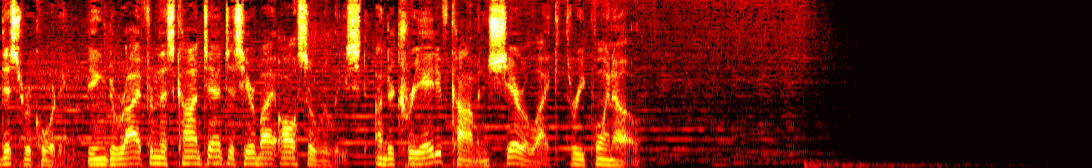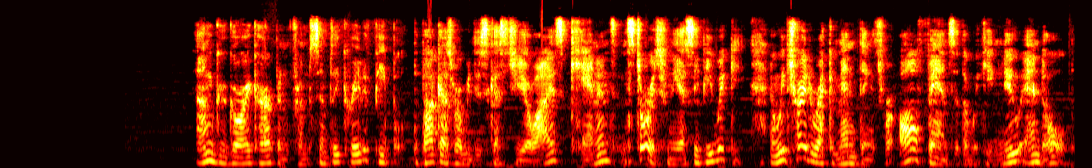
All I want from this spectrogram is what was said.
This recording, being derived from this content, is hereby also released under Creative Commons Sharealike 3.0. I'm Grigori Karpin from Simply Creative People, the podcast where we discuss GOIs, canons, and stories from the SCP Wiki, and we try to recommend things for all fans of the Wiki, new and old.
